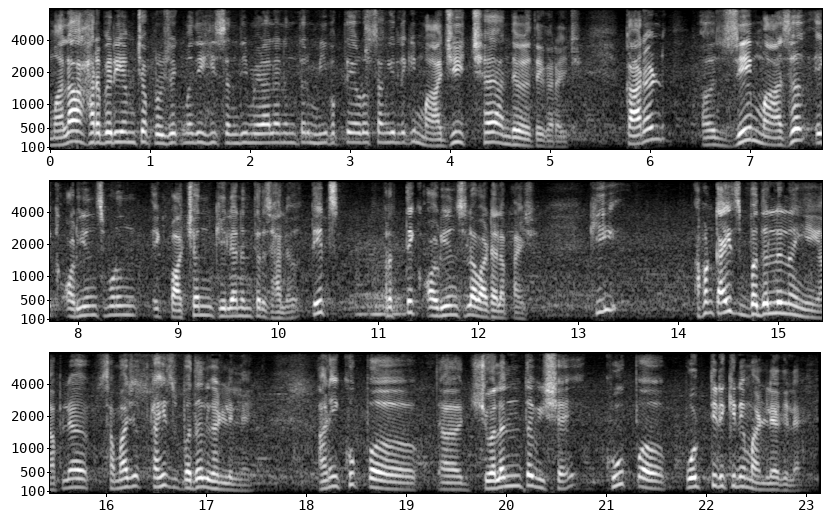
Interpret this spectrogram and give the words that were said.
मला हार्बेरियमच्या प्रोजेक्टमध्ये ही संधी मिळाल्यानंतर मी फक्त एवढं सांगितलं की माझी इच्छा आहे आंधळते करायची. कारण जे माझं एक ऑडियन्स म्हणून एक वाचन केल्यानंतर झालं तेच प्रत्येक ऑडियन्सला वाटायला पाहिजे. की आपण काहीच बदललं नाही आहे आपल्या समाजात काहीच बदल घडलेले नाही आणि खूप ज्वलंत विषय खूप पोटतिडकीने मांडला गेला आहे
